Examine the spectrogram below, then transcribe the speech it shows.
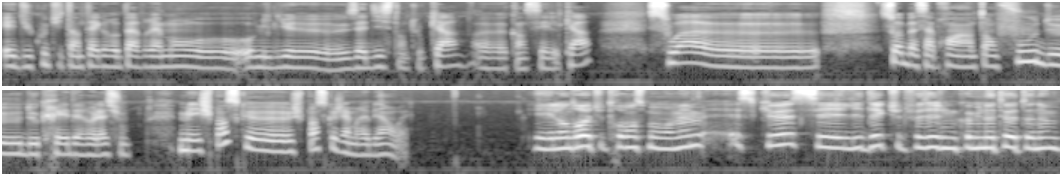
et, du coup tu t'intègres pas vraiment au, milieu zadiste en tout cas, euh, quand c'est le cas, soit, soit bah, ça prend un temps fou de, de, créer des relations. Mais je pense que, je pense que j'aimerais bien, ouais. Et l'endroit où tu te trouves en ce moment même, est-ce que c'est l'idée que tu te faisais d'une communauté autonome?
